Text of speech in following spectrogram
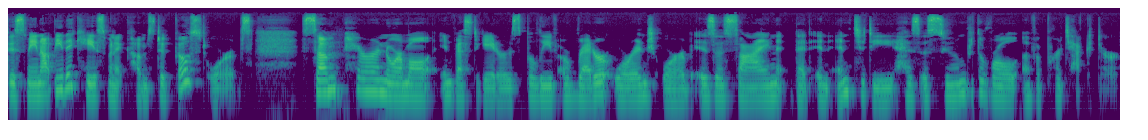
this may not be the case when it comes to ghost orbs. Some paranormal investigators believe a red or orange orb is a sign that an entity has assumed the role of a protector.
